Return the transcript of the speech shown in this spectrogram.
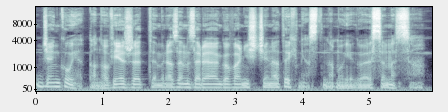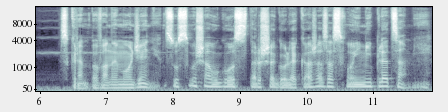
Dziękuję panowie, że tym razem zareagowaliście natychmiast na mojego SMS-a. Skrępowany młodzieniec usłyszał głos starszego lekarza za swoimi plecami.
